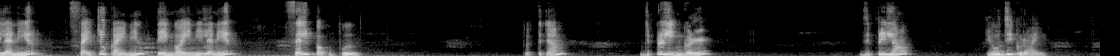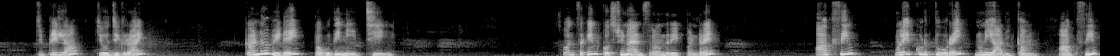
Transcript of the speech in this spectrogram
இளநீர் சைட்டோகைனின் தேங்காயின் இளநீர் செல் பகுப்பு. ஃபிஃப்த் டம் ஜிப்ரலின்கள் ஜிப்ரிலா பியூஜிகுராய். ஜிப்ரிலா பியூஜிகுராய் கணுவிடை பகுதி நீச்சி. ஸோ ஒன் செகண்ட் கொஸ்டின் ஆன்சரை வந்து ரீட் பண்ணுறேன் ஆக்சின் முளைக்குருத்து உரை நுனி ஆதிக்கம் ஆக்சின்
